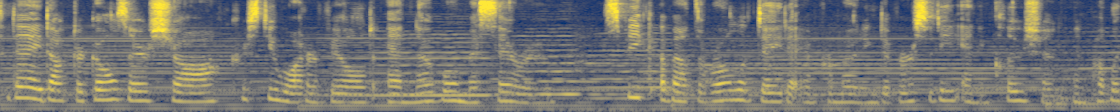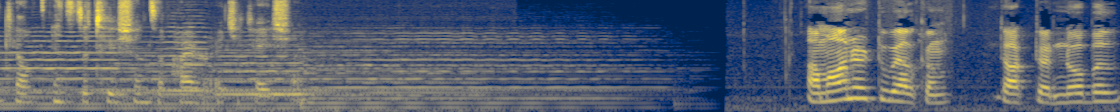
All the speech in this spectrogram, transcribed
Today, Dr. Gulzar Shah, Kristie Waterfield, and Noble Maseru speak about the role of data in promoting diversity and inclusion in public health institutions of higher education. I'm honored to welcome Dr. Noble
